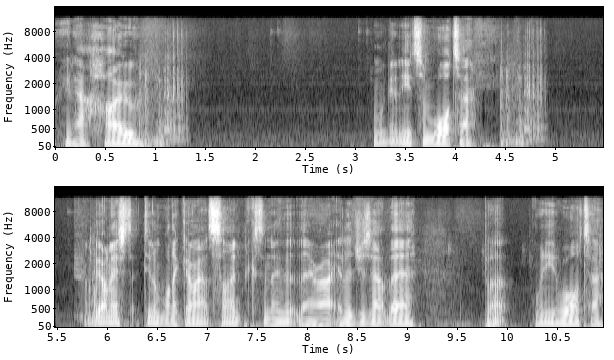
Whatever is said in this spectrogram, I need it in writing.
We need our hoe. And we're going to need some water. I'll be honest, I didn't want to go outside because I know that there are illagers out there, but we need water.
